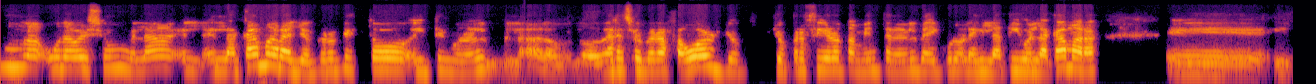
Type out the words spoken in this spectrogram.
una, una versión. En, en, la Cámara, yo creo que esto el tribunal lo, lo, debe resolver a favor, yo, yo prefiero también tener el vehículo legislativo en la Cámara eh, y,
